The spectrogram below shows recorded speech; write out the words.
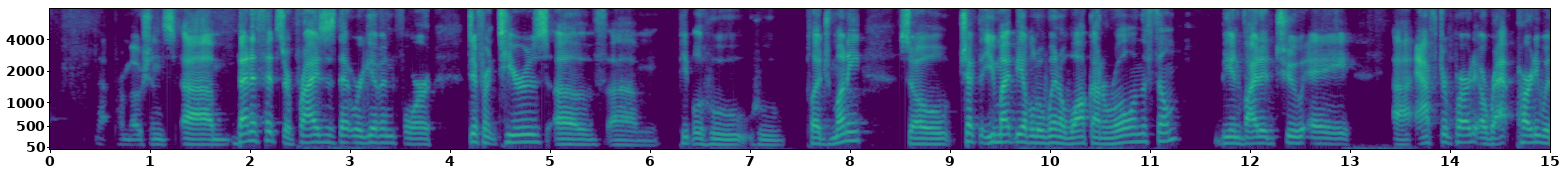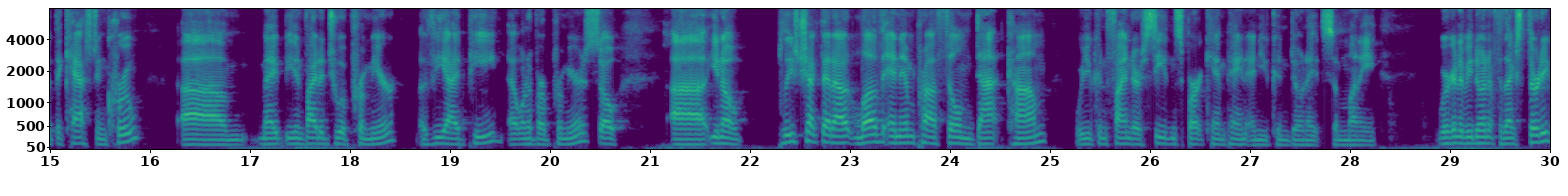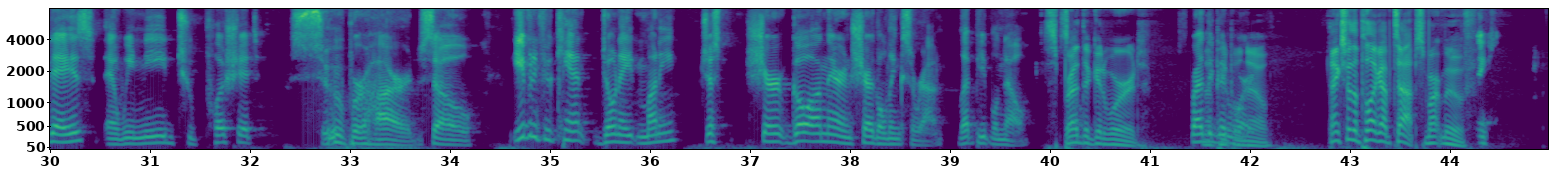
not promotions, um, benefits or prizes that were given for different tiers of um, people who who pledge money. So check that you might be able to win a walk on roll in the film, be invited to a uh, after party, a wrap party with the cast and crew, um, might be invited to a premiere, a VIP at one of our premieres. So, uh, you know, please check that out, loveandimprovfilm.com, where you can find our Seed and Spark campaign and you can donate some money. We're going to be doing it for the next 30 days and we need to push it super hard. So, even if you can't donate money, just share, go on there and share the links around. Let people know. Spread the good word. Spread the good people word. know. Thanks for the plug up top. Smart move. Thank you.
